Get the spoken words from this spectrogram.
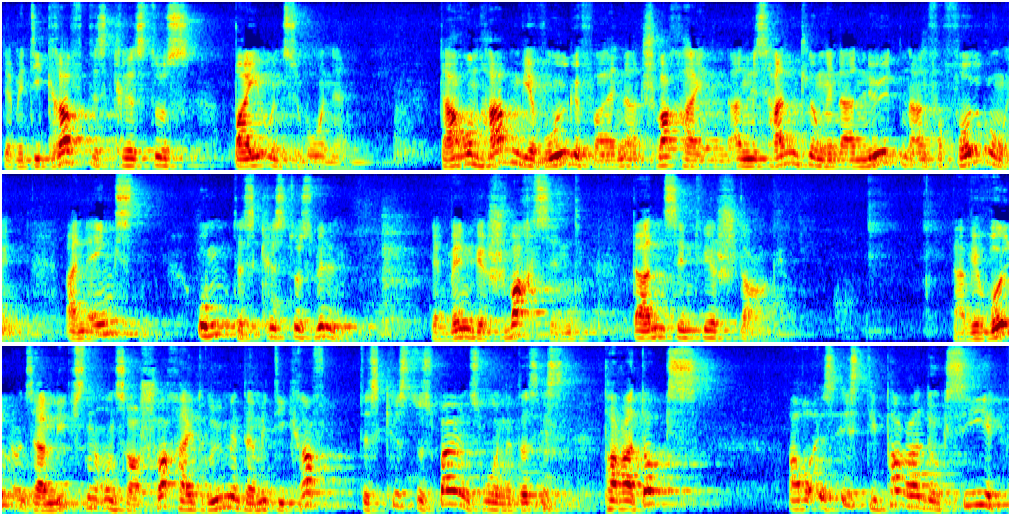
damit die Kraft des Christus bei uns wohne. Darum haben wir Wohlgefallen an Schwachheiten, an Misshandlungen, an Nöten, an Verfolgungen, an Ängsten, um des Christus willen. Denn wenn wir schwach sind, dann sind wir stark. Ja, wir wollen uns am liebsten unserer Schwachheit rühmen, damit die Kraft des Christus bei uns wohnt. Das ist paradox, aber es ist die Paradoxie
